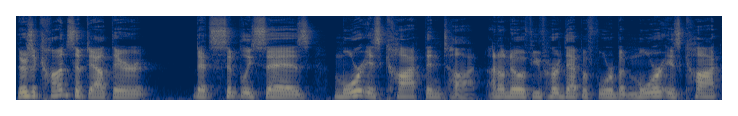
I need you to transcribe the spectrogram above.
There's a concept out there that simply says more is caught than taught. I don't know if you've heard that before, but more is caught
